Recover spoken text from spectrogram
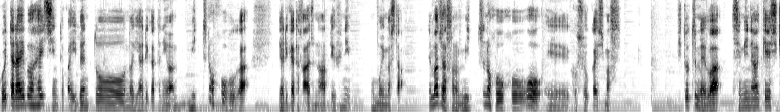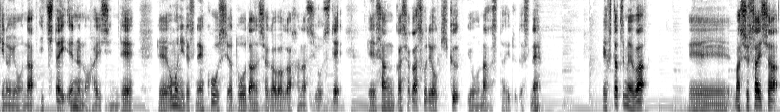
こういったライブ配信とかイベントのやり方には3つの方法が、やり方があるなというふうに思いました。でまずはその3つの方法を、えー、ご紹介します。1つ目は、セミナー形式のような1対 N の配信で、えー、主にですね、講師や登壇者側が話をして、えー、参加者がそれを聞くようなスタイルですね。え、2つ目は、えまあ、主催者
